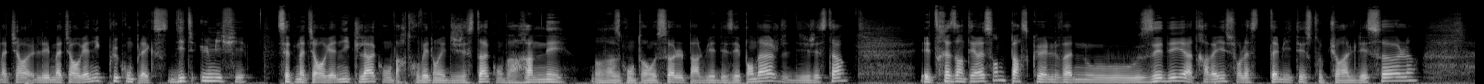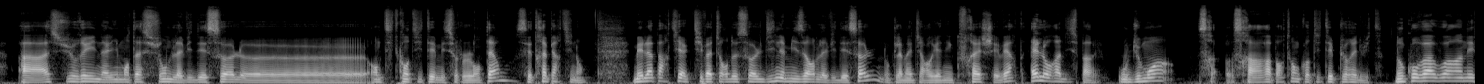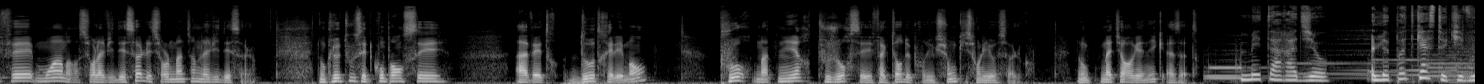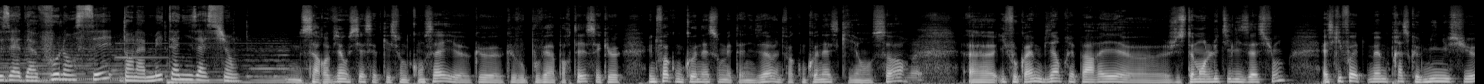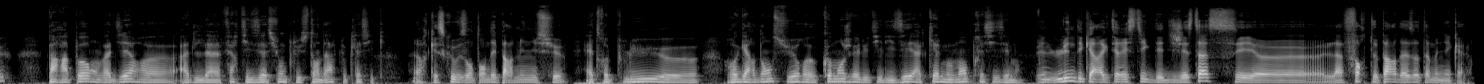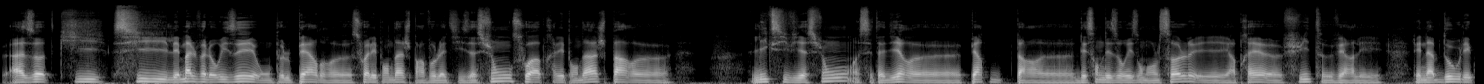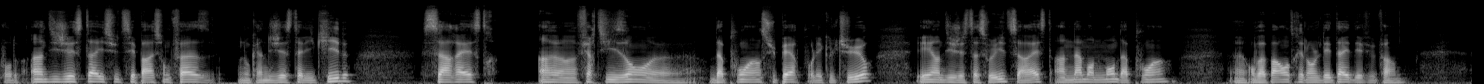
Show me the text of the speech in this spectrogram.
matières organiques plus complexes, dites humifiées. Cette matière organique-là qu'on va retrouver dans les digestats, qu'on va ramener dans un second temps au sol par le biais des épandages, des digestats, est très intéressante parce qu'elle va nous aider à travailler sur la stabilité structurelle des sols, à assurer une alimentation de la vie des sols euh, en petite quantité mais sur le long terme, c'est très pertinent. Mais la partie activateur de sol, dynamiseur de la vie des sols, donc la matière organique fraîche et verte, elle aura disparu. Ou du moins, sera, rapporté en quantité plus réduite. Donc on va avoir un effet moindre sur la vie des sols et sur le maintien de la vie des sols. Donc le tout, c'est de compenser avec d'autres éléments pour maintenir toujours ces facteurs de production qui sont liés au sol. Donc matière organique, azote. Méta Radio, le podcast qui vous aide à vous lancer dans la méthanisation ça revient aussi à cette question de conseil euh, que, que vous pouvez apporter, c'est que une fois qu'on connaît son méthaniseur, une fois qu'on connaît ce qui en sort, euh, il faut quand même bien préparer euh, justement l'utilisation. Est-ce qu'il faut être même presque minutieux par rapport, on va dire, à de la fertilisation plus standard, plus classique alors qu'est-ce que vous entendez par minutieux? Être plus euh, regardant sur euh, comment je vais l'utiliser, à quel moment précisément. L'une des caractéristiques des digestats, c'est euh, la forte part d'azote ammoniacal. Azote qui, s'il est mal valorisé, on peut le perdre soit l'épandage par volatilisation, soit après l'épandage par lixiviation, c'est-à-dire perte par descente des horizons dans le sol et après fuite vers les, les nappes d'eau ou les cours d'eau. Un digestat issu de séparation de phase, donc un digestat liquide, ça reste un fertilisant euh, d'appoint super pour les cultures et un digestat solide, ça reste un amendement d'appoint. Euh, on va pas rentrer dans le détail des,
